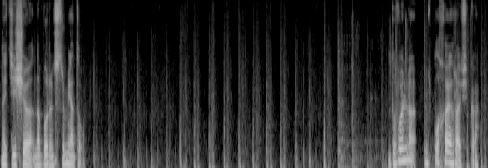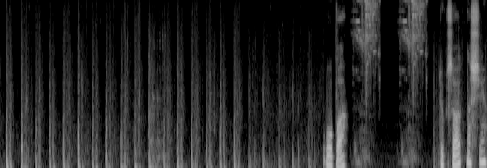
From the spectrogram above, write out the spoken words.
Найти еще набор инструментов. Довольно неплохая графика. Опа. Рюкзак нашли.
